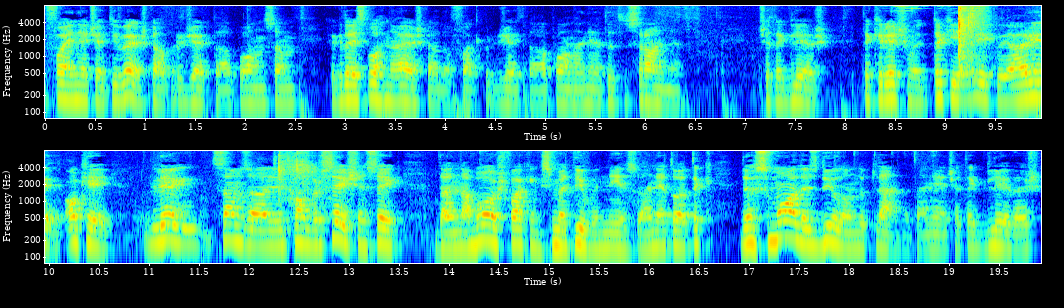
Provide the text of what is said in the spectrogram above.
fajn je, če ti veš, kaj projekta upon, sem, kdaj sploh ne veš, kaj da fuck projekta upon, a ne, tudi sranje, če te gledaš. Tako rečemo, tako je rekel, ja, re, ok, le, sam za conversation sake, da ne boš fucking smetil v nisu, a ne, to je tako the smallest deal on the planet, a ne, če te gledaš.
